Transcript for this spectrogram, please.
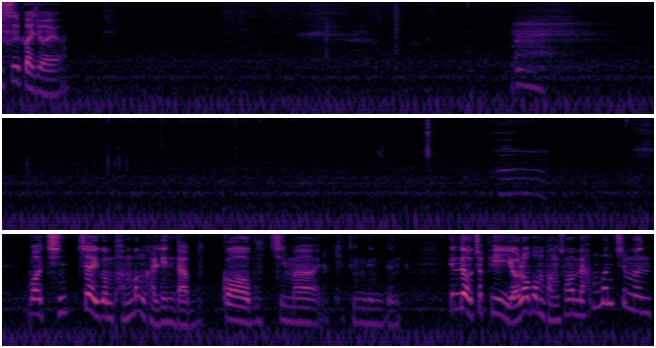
있을까 좋아요. 뭐 진짜 이건 반반 갈린다. 묶어 묶지마 이렇게 등등등. 근데 어차피 여러 번 방송하면 한 번쯤은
